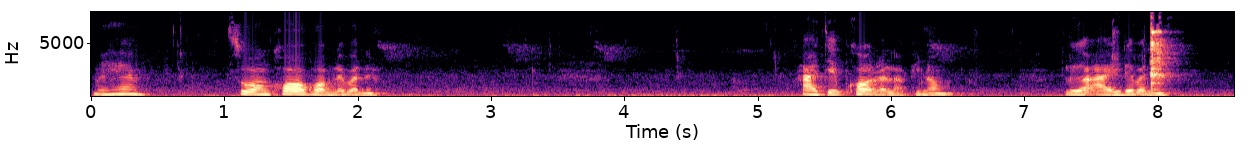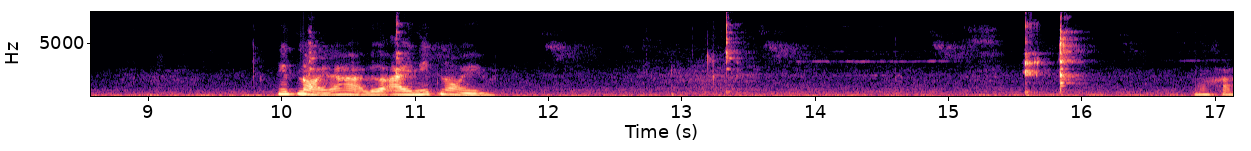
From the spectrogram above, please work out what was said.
ไม่แห้งสวงข้อพร้อมได้บ่เนี่ยหายเจ็บข้อแล้วล่ะพี่น้อง เหลือไอได้บ่เนี่ยนิดหน่อยนะคะเหลือไอนิดหน่อยนะคะ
